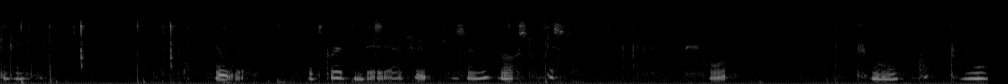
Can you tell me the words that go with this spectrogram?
get in here. Here we go. The bed actually because I lost all my stuff. Four, two, two.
